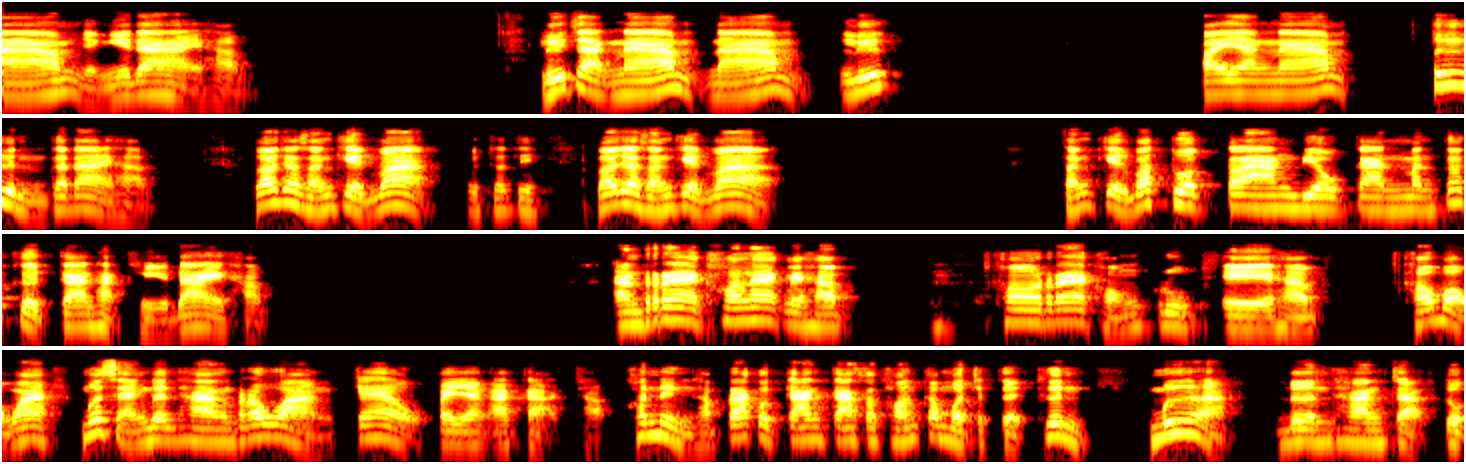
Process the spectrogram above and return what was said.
น้ำอย่างนี้ได้ครับ หรือจากน้ำน้ำลึก ไปยังน้ำตื้นก็ได้ครับ เราจะสังเกตว่าอุ๊ยโทษทีเราจะสังเกตว่า สังเกตว่าตัวกลางเดียวกัน มันก็เกิดการหักเหได้ครับ อันแรกข้อแรกเลยครับ ข้อแรกของกลุ่ม A ครับเขาบอกว่าเมื่อแสงเดินทางระหว่างแก้วไปยังอากาศครับ ข้อหนึ่งครับปรากฏการณ์การสะท้อนกำหนดจะเกิดขึ้น เมื่อเดินทางจากตัว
